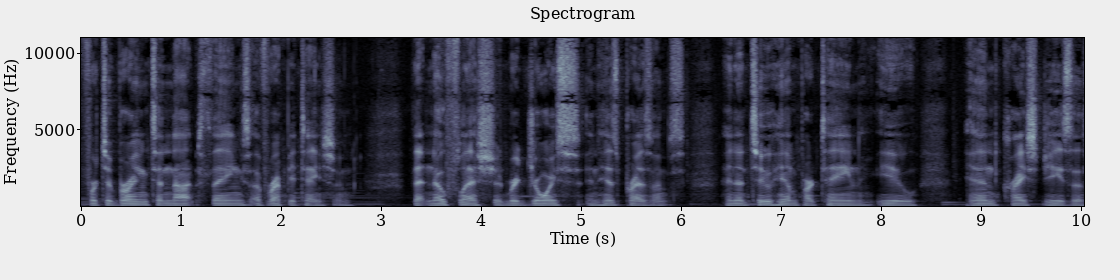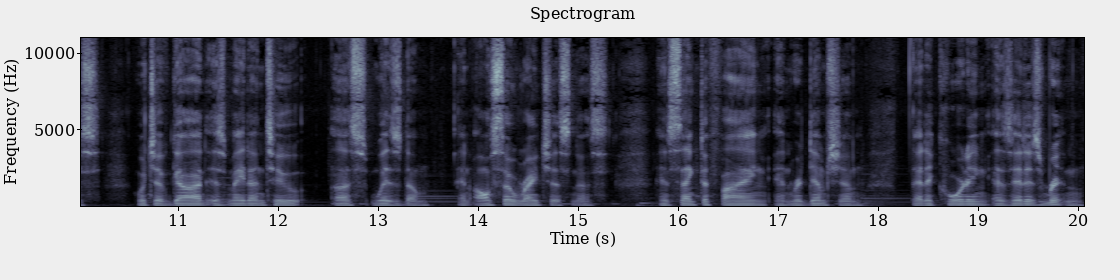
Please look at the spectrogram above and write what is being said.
for to bring to naught things of reputation, that no flesh should rejoice in his presence, and unto him pertain you in Christ Jesus, which of God is made unto us wisdom, and also righteousness, and sanctifying and redemption, that according as it is written,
